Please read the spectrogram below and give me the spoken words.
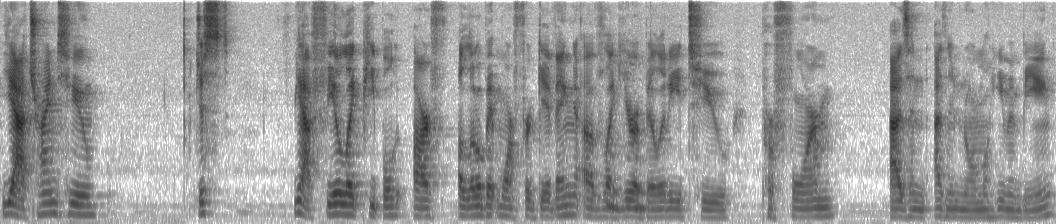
yeah, trying to just yeah feel like people are a little bit more forgiving of like your mm-hmm. ability to perform as an as a normal human being.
